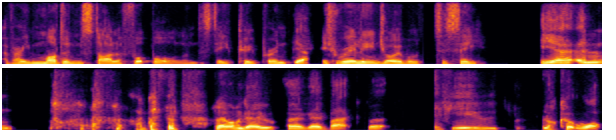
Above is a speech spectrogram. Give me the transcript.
a very modern style of football under Steve Cooper, and yeah. it's really enjoyable to see. Yeah, and I don't, I don't want to go uh, go back, but if you look at what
